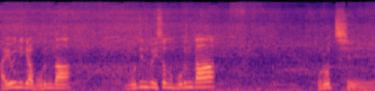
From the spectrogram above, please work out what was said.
바이오닉이라 모른다. 오딘도 있어서 모른다. 그렇지.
